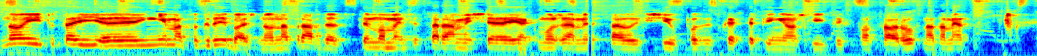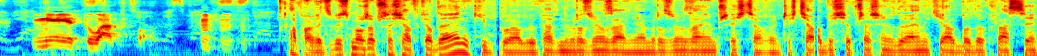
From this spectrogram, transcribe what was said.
No i tutaj e, nie ma co grybać. No naprawdę w tym momencie staramy się jak możemy z całych sił pozyskać te pieniążki i tych sponsorów, natomiast nie jest łatwo. A powiedz, być może przesiadka do Enki byłaby pewnym rozwiązaniem, rozwiązaniem przejściowym. Czy chciałbyś się przesiąść do Enki albo do klasy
